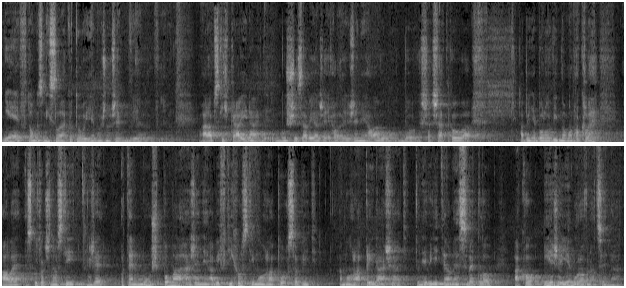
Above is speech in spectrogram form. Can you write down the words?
nie v tom zmysle, ako to je možno, že v, v arabských krajinách, kde muž zaviaže žene hlavu do šatkov a aby nebolo vidno monokle, ale v skutočnosti, že ten muž pomáha žene, aby v tichosti mohla pôsobiť a mohla prinášať to neviditeľné svetlo ako nie, že je mu rovnocenná,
